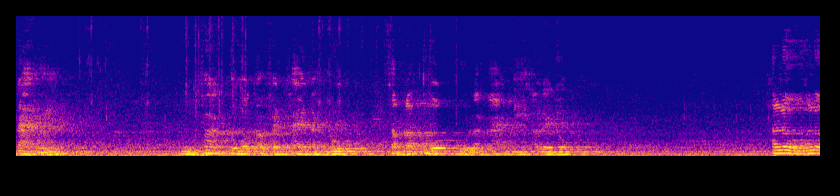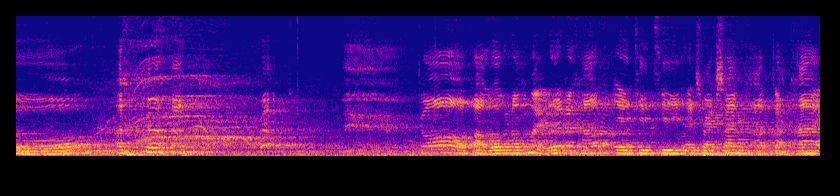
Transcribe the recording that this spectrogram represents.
ไหน หนูฝากตัวกับแฟนๆหน่อยลูกสำหรับตัวหนูและงานนี้เอาเลยลูกฮัลโหล ฮัลโหล ก็ฝากวงน้องใหม่ด้วยนะครับ ATT Attraction ครับ จากค่าย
